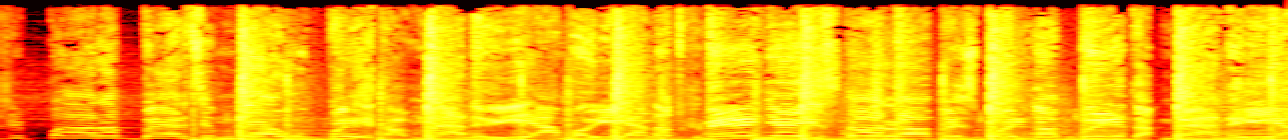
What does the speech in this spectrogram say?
Пляжі параберців не убита. В мене є моє натхнення і стара бейсбольна бита. В мене є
